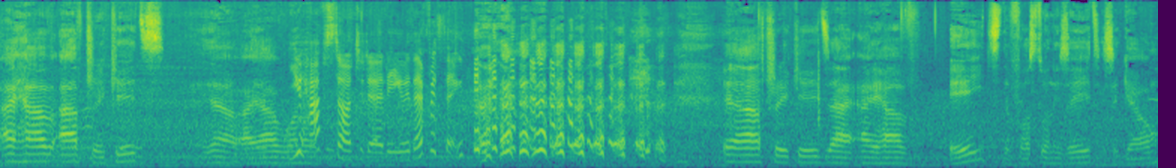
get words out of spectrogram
I have I have three kids. Yeah, I have one. You have started early with everything. Yeah, I have three kids. I, I have eight. The first one is eight. It's a girl.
